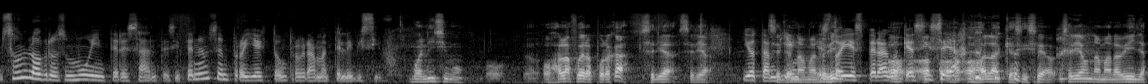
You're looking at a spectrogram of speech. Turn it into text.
son logros muy interesantes y tenemos en proyecto un programa televisivo. Buenísimo. ojalá fuera por acá, sería, sería, Yo también estoy esperando que así sea. ojalá que así sea, sería una maravilla.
